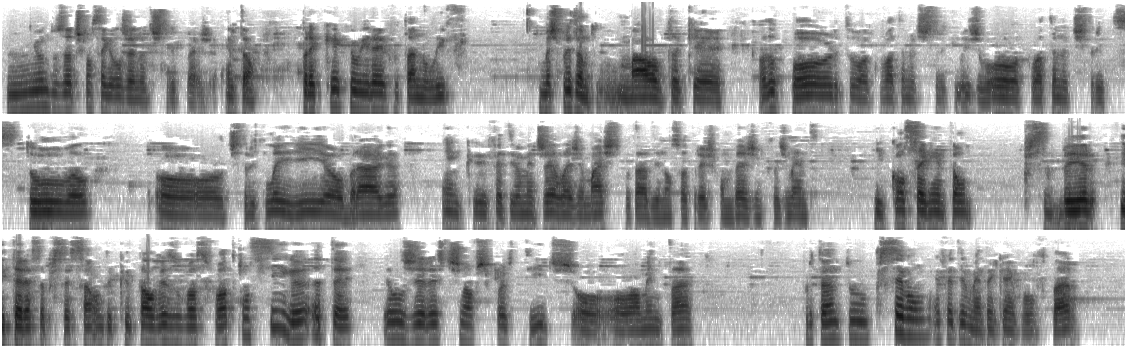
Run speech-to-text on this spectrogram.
nenhum dos outros consegue eleger no Distrito de Beja. Então, para que é que eu irei votar no LIVRE? Mas, por exemplo, Malta, que é ou do Porto, ou que vota no Distrito de Lisboa, ou que vota no Distrito de Setúbal, ou Distrito de Leiria, ou Braga, em que efetivamente já elegem mais deputados e não só três, como Beja, infelizmente, e conseguem então perceber e ter essa percepção de que talvez o vosso voto consiga até eleger estes novos partidos ou, ou aumentar. Portanto, percebam efetivamente em quem vão votar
